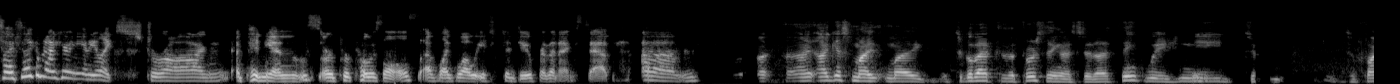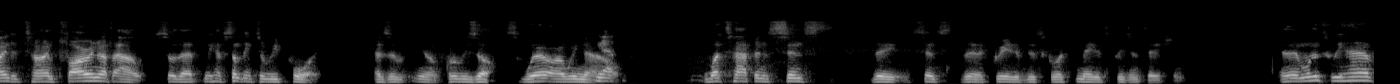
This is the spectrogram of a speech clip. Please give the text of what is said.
so I feel like I'm not hearing any like strong opinions or proposals of like what we should do for the next step. Um, I, I guess my my to go back to the first thing I said, I think we need to to find a time far enough out so that we have something to report as a you know for results. Where are we now? Yeah. What's happened since the since the creative discourse made its presentation? And then once we have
